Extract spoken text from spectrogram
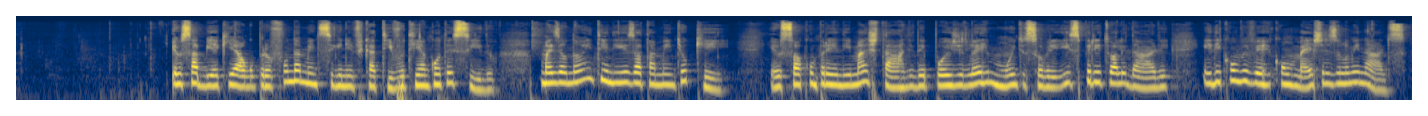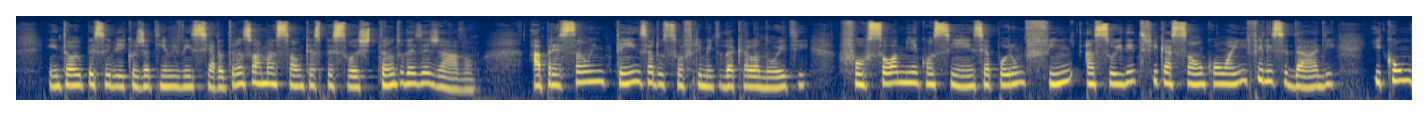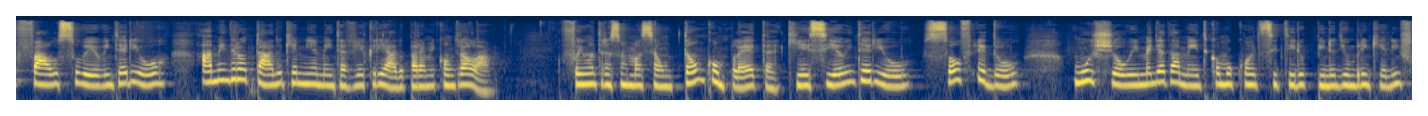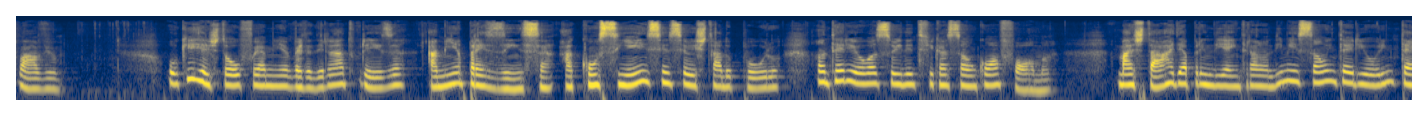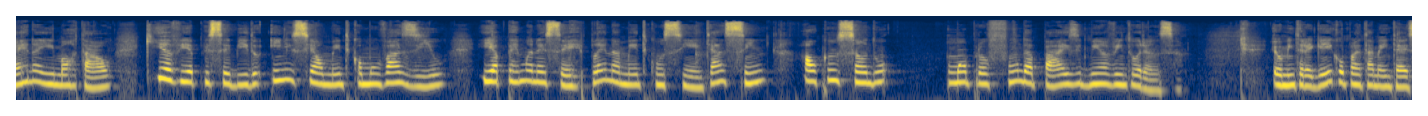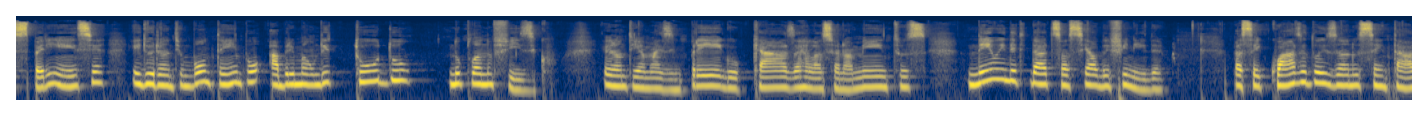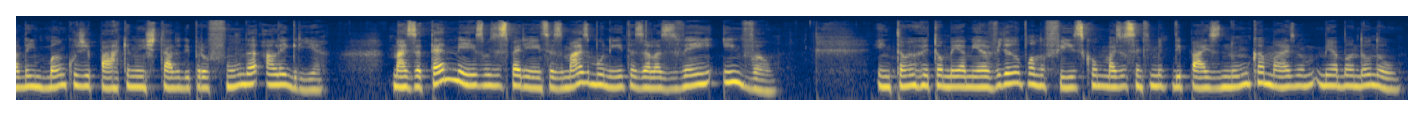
Eu sabia que algo profundamente significativo tinha acontecido, mas eu não entendia exatamente o que. Eu só compreendi mais tarde, depois de ler muito sobre espiritualidade e de conviver com mestres iluminados. Então eu percebi que eu já tinha vivenciado a transformação que as pessoas tanto desejavam. A pressão intensa do sofrimento daquela noite forçou a minha consciência a pôr um fim à sua identificação com a infelicidade e com o falso eu interior amedrontado que a minha mente havia criado para me controlar. Foi uma transformação tão completa que esse eu interior, sofredor, murchou imediatamente como quando se tira o pino de um brinquedo inflável. O que restou foi a minha verdadeira natureza, a minha presença, a consciência em seu estado puro, anterior à sua identificação com a forma. Mais tarde aprendi a entrar na dimensão interior interna e imortal que havia percebido inicialmente como um vazio e a permanecer plenamente consciente assim, alcançando uma profunda paz e bem-aventurança. Eu me entreguei completamente à experiência e durante um bom tempo abri mão de tudo no plano físico. Eu não tinha mais emprego, casa, relacionamentos, nem uma identidade social definida. Passei quase dois anos sentado em bancos de parque num estado de profunda alegria. Mas até mesmo as experiências mais bonitas elas vêm em vão. Então eu retomei a minha vida no plano físico, mas o sentimento de paz nunca mais me abandonou.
